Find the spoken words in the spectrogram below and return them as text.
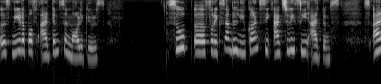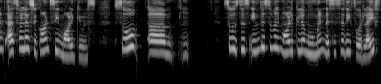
is made up of atoms and molecules so uh, for example you can't see actually see atoms. And as well as you can't see molecules. So um, so is this invisible molecular movement necessary for life?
